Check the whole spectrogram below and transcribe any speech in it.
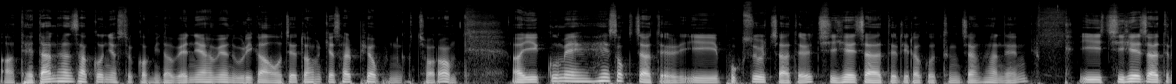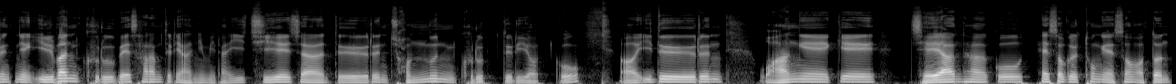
어, 대단한 사건이었을 겁니다. 왜냐하면 우리가 어제도 함께 살펴본 것처럼 어, 이 꿈의 해석자들, 이 복술자들, 지혜자들이라고 등장하는 이 지혜자들은 그냥 일반 그룹의 사람들이 아닙니다. 이 지혜자들은 전문 그룹들이었고 어, 이들은 왕에게 제안하고 해석을 통해서 어떤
